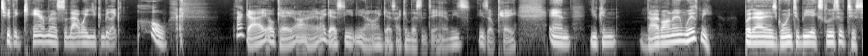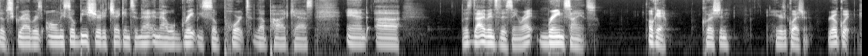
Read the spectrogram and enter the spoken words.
to the camera so that way you can be like, oh, that guy, okay, all right. I guess he, you know, I guess I can listen to him. He's he's okay. And you can dive on in with me. But that is going to be exclusive to subscribers only. So be sure to check into that and that will greatly support the podcast. And uh let's dive into this thing, right? Brain science. Okay, question. Here's a question, real quick.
